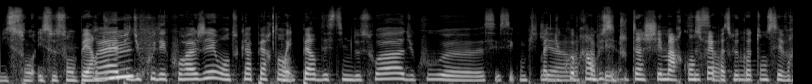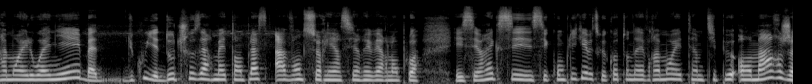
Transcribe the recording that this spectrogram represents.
ils, sont, ils se sont perdus. et puis du coup découragés, ou en tout cas perte, perte d'estime de soi, du coup euh, c'est compliqué. Bah, du coup, après, en plus, c'est tout un schéma à reconstruire parce que mm. quand on s'est vraiment éloigné, bah, du coup, il y a d'autres choses à remettre en place avant de se réinsérer vers l'emploi. Et c'est vrai que c'est compliqué parce que quand on a vraiment été un petit peu en marge,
